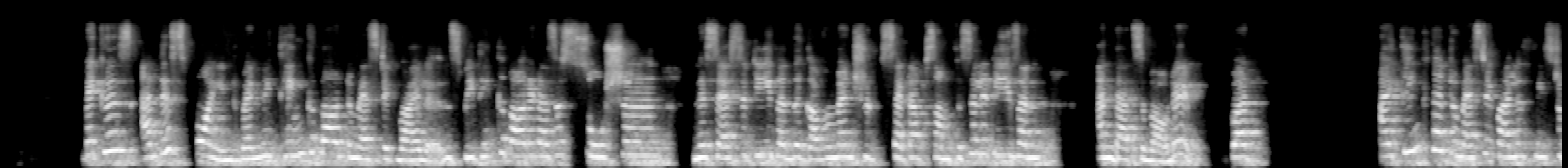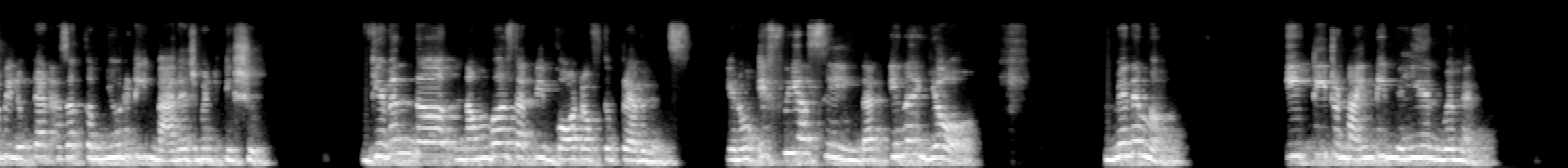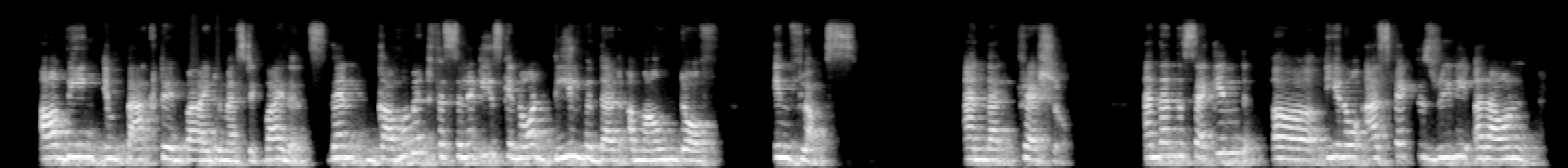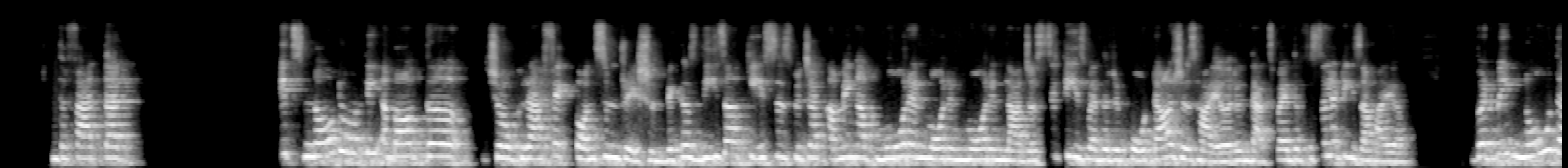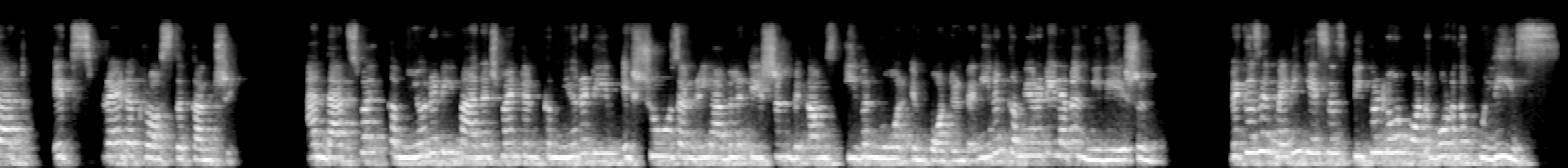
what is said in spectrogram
because at this point, when we think about domestic violence, we think about it as a social necessity that the government should set up some facilities and, and that's about it. But I think that domestic violence needs to be looked at as a community management issue. given the numbers that we've got of the prevalence, you know, if we are seeing that in a year, minimum 80 to 90 million women are being impacted by domestic violence, then government facilities cannot deal with that amount of influx and that pressure. And then the second, uh, you know, aspect is really around the fact that it's not only about the geographic concentration because these are cases which are coming up more and more and more in larger cities where the reportage is higher and that's where the facilities are higher. But we know that it's spread across the country and that's why community management and community issues and rehabilitation becomes even more important. And even community level mediation. Because in many cases people don't want to go to the police.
